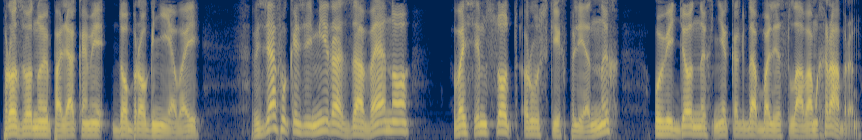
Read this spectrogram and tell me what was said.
прозванную поляками Доброгневой, взяв у Казимира за Вено 800 русских пленных, уведенных некогда Болеславом Храбрым.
